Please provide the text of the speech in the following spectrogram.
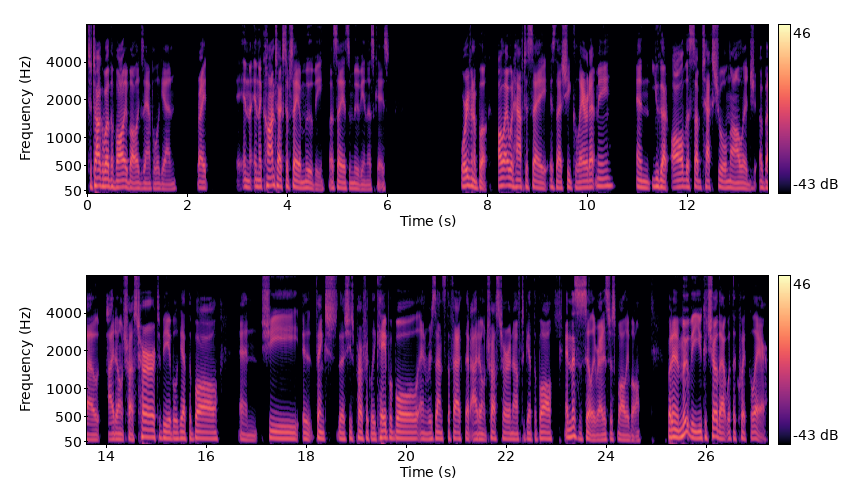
to talk about the volleyball example again, right? In in the context of say a movie, let's say it's a movie in this case, or even a book, all I would have to say is that she glared at me, and you got all the subtextual knowledge about I don't trust her to be able to get the ball, and she uh, thinks that she's perfectly capable and resents the fact that I don't trust her enough to get the ball. And this is silly, right? It's just volleyball. But in a movie, you could show that with a quick glare.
